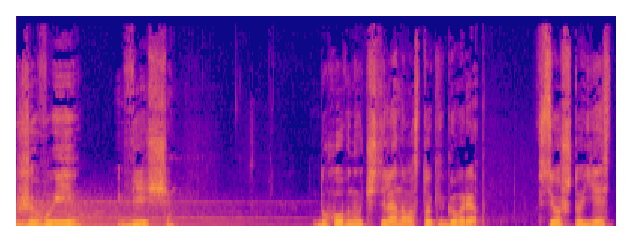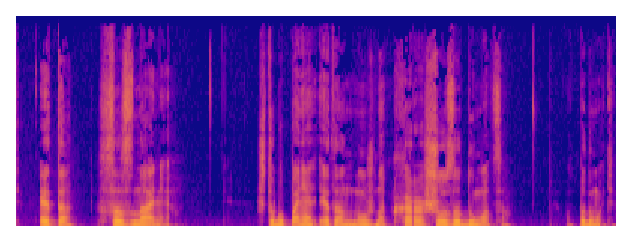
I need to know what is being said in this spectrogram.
Живые вещи. Духовные учителя на Востоке говорят, все, что есть, это сознание. Чтобы понять это, нужно хорошо задуматься. Вот подумайте.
